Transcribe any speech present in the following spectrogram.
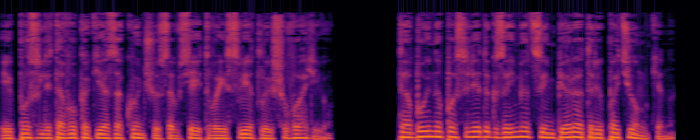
И после того, как я закончу со всей твоей светлой швалью, тобой напоследок займется император Потемкин.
